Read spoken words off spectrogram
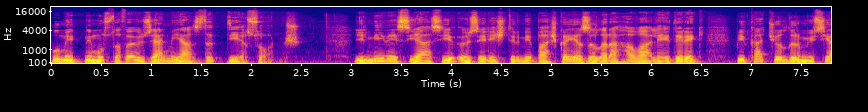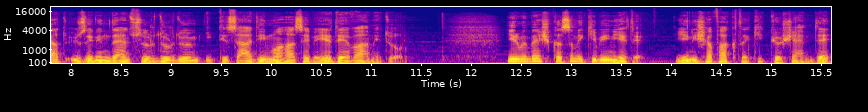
bu metni Mustafa Özel mi yazdı diye sormuş. İlmi ve siyasi öz eleştirimi başka yazılara havale ederek birkaç yıldır müsiyat üzerinden sürdürdüğüm iktisadi muhasebeye devam ediyorum. 25 Kasım 2007 Yeni Şafak'taki köşemde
